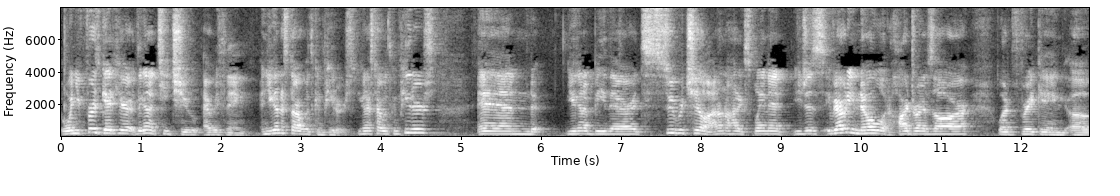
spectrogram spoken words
when you first get here, they're gonna teach you everything, and you're gonna start with computers. You're gonna start with computers, and you're gonna be there. It's super chill. I don't know how to explain it. You just if you already know what hard drives are, what freaking uh,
